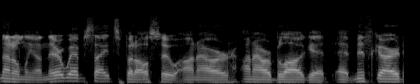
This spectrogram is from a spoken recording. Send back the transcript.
not only on their websites but also on our on our blog at, at Mythgard,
